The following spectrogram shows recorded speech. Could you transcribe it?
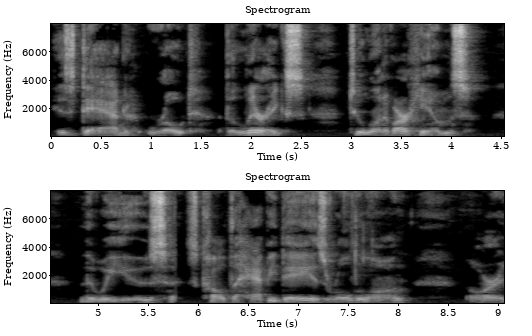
his dad, wrote the lyrics to one of our hymns that we use. It's called The Happy Day is Rolled Along, or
